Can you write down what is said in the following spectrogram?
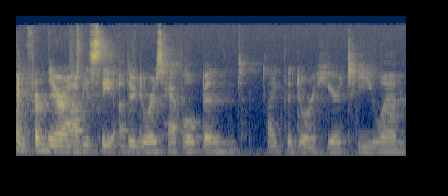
and from there, obviously, other doors have opened, like the door here to UM,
